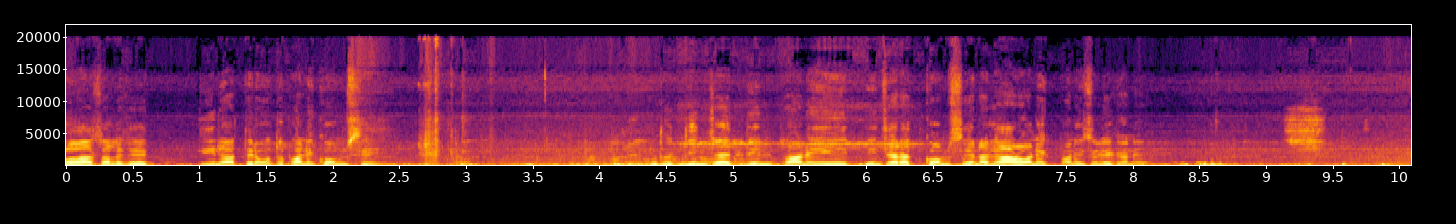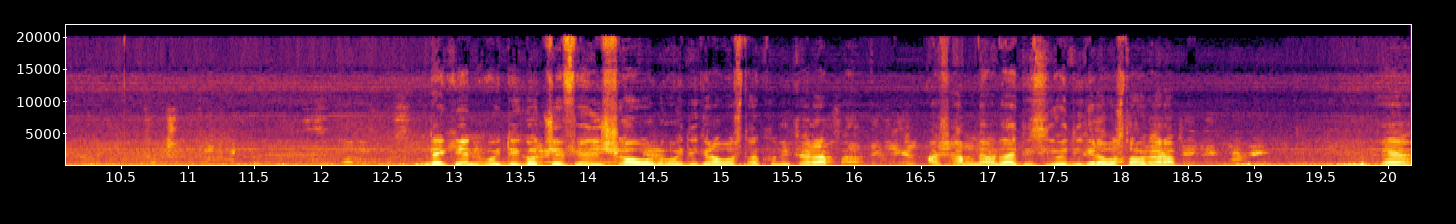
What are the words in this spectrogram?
বলা চলে যে তিন হাতের মতো পানি কমছে। তো তিন চার দিন পানি, তিন চার হাত কমছে, নাহলে আরও অনেক পানি ছিল এখানে। দেখেন, ওইদিকে হচ্ছে ফেনী শহর ওই দিকের অবস্থা খুবই খারাপ। আর সামনে আমরা যাইতেছি ওই দিকের অবস্থাও খারাপ। হ্যাঁ।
